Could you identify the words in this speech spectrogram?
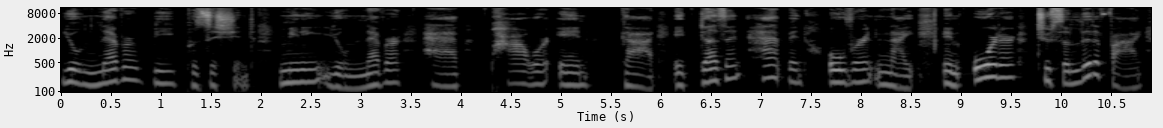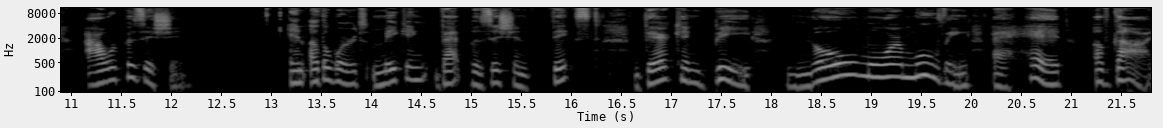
you'll never be positioned, meaning you'll never have power in God. It doesn't happen overnight. In order to solidify our position, in other words, making that position fixed, there can be no more moving ahead of God.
